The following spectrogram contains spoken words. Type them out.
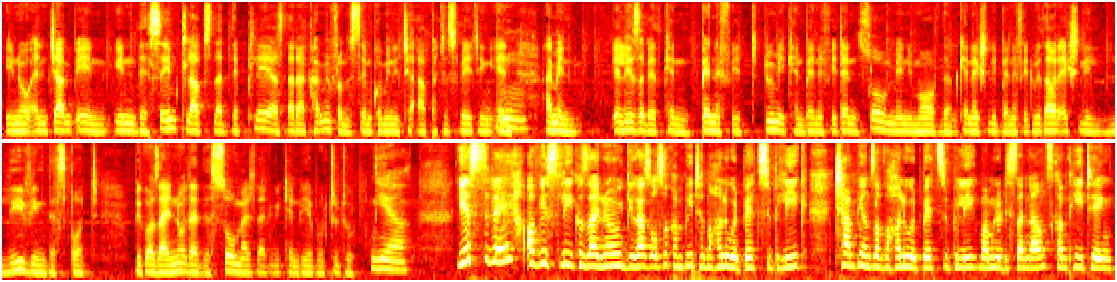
you know, and jump in in the same clubs that the players that are coming from the same community are participating in, mm. I mean. Elizabeth can benefit, Dumi can benefit, and so many more of them can actually benefit without actually leaving the sport. Because I know that there's so much that we can be able to do. Yeah. Yesterday, obviously, because I know you guys also compete in the Hollywood Bet Super League, champions of the Hollywood Bet Super League, Mamelodi Sundowns competing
